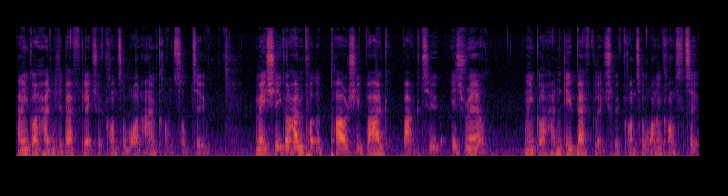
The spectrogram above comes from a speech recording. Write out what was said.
And then go ahead and do the BEFF glitch with console 1 and console 2. Make sure you go ahead and put the parachute bag back to Israel. And then go ahead and do BEFF glitch with console 1 and console 2.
